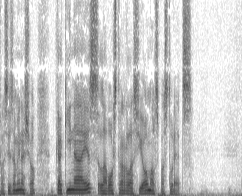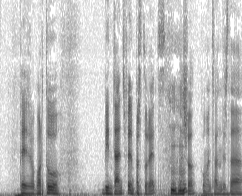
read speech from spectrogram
precisament això, que quina és la vostra relació amb els pastorets? Bé, jo porto 20 anys fent pastorets, uh Mhm. -huh. això, començant des de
